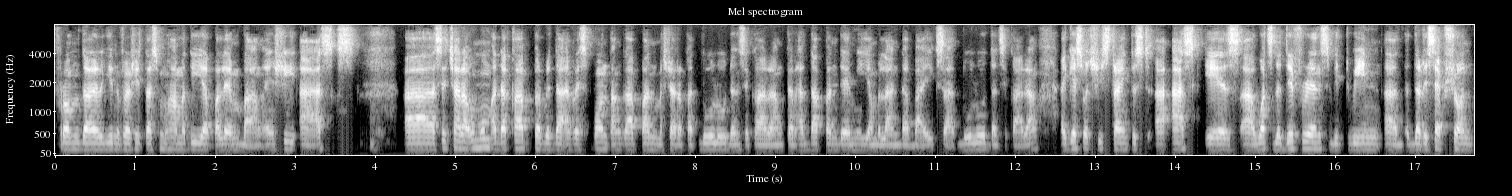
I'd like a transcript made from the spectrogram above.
from the Universitas Muhammadiyah Palembang, and she asks, Uh, secara umum adakah perbedaan respon tanggapan masyarakat dulu dan sekarang terhadap pandemi yang melanda baik saat dulu dan sekarang? I guess what she's trying to uh, ask is uh, what's the difference between uh, the reception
